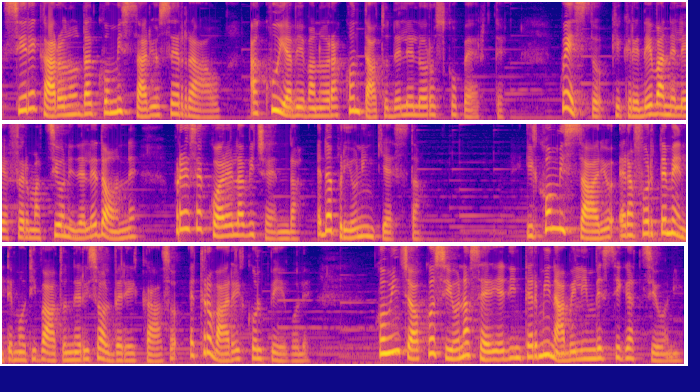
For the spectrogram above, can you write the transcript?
si recarono dal commissario Serrao, a cui avevano raccontato delle loro scoperte. Questo, che credeva nelle affermazioni delle donne, prese a cuore la vicenda ed aprì un'inchiesta. Il commissario era fortemente motivato nel risolvere il caso e trovare il colpevole. Cominciò così una serie di interminabili investigazioni,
